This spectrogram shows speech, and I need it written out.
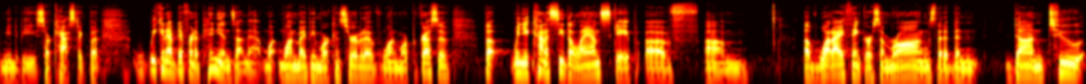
mean to be sarcastic, but we can have different opinions on that. One might be more conservative, one more progressive. But when you kind of see the landscape of um, of what I think are some wrongs that have been done to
